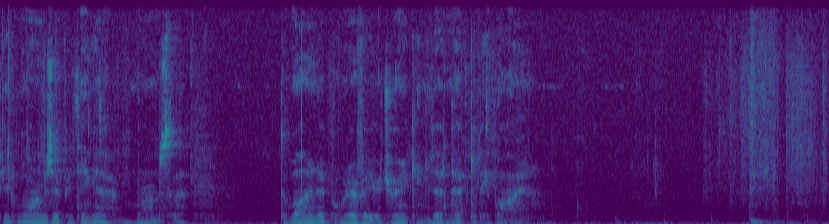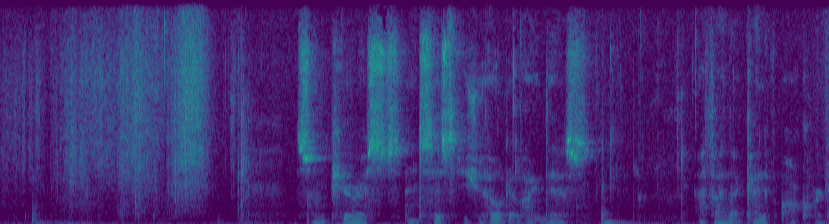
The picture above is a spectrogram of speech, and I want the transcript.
it warms everything up. Warms the the wine or whatever you're drinking. It doesn't have to be wine. Some purists insist that you should hold it like this. I find that kind of awkward.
